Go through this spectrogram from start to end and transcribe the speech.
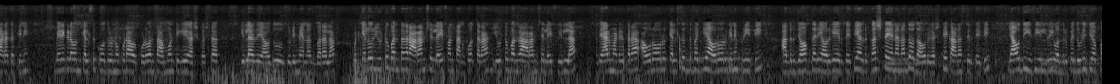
ಮಾಡಕತ್ತೀನಿ. ಬೇರೆ ಕಡೆ ಒಂದು ಕೆಲಸಕ್ಕೆ ಹೋದ್ರೂ ಕೂಡ ಅವ್ರು ಕೊಡುವಂಥ ಅಮೌಂಟಿಗೆ ಅಷ್ಟು ಕಷ್ಟ ಇರ್ಲಾರ್ದೆ ಯಾವುದೂ ದುಡಿಮೆ ಅನ್ನೋದು ಬರಲ್ಲ. ಬಟ್ ಕೆಲವರು ಯೂಟ್ಯೂಬ್ ಅಂತಂದ್ರೆ ಆರಾಮ್ಸೆ ಲೈಫ್ ಅಂತ ಅನ್ಕೋತಾರೆ. ಯೂಟ್ಯೂಬ್ ಅಂದ್ರೆ ಆರಾಮ್ಸೆ ಲೈಫ್ ಇಲ್ಲ. ಅದು ಯಾರು ಮಾಡಿರ್ತಾರೆ? ಅವ್ರವ್ರ ಕೆಲಸದ ಬಗ್ಗೆ ಅವ್ರವ್ರಿಗೇನೆ ಪ್ರೀತಿ. ಅದ್ರ ಜವಾಬ್ದಾರಿ ಅವ್ರಿಗೆ ಇರ್ತೈತಿ, ಅದ್ರ ಕಷ್ಟ ಏನನ್ನೋದು ಅದು ಅವ್ರಿಗೆ ಅಷ್ಟೇ ಕಾಣಿಸ್ತಿರ್ತೈತಿ. ಯಾವುದು ಈಸಿ ಇಲ್ರಿ, ಒಂದು ರೂಪಾಯಿ ದುಡಿತೀವಪ್ಪ,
